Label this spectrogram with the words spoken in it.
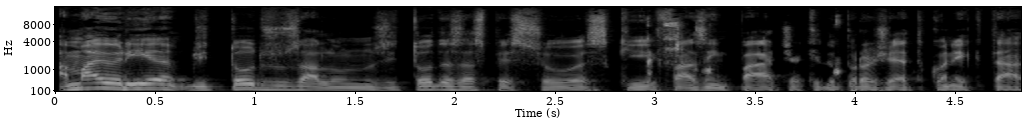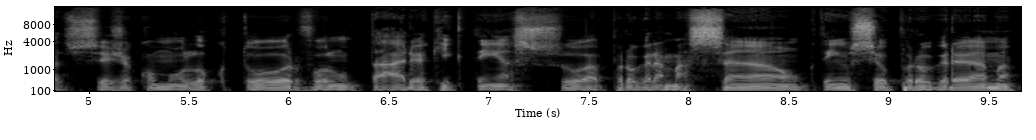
A maioria de todos os alunos e todas as pessoas que fazem parte aqui do projeto Conectados, seja como locutor, voluntário aqui que tem a sua programação, que tem o seu programa,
